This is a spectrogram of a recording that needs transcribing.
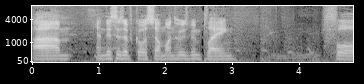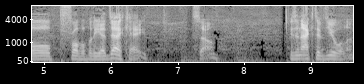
Um, and this is, of course, someone who's been playing for probably a decade. So, he's an active dueler.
